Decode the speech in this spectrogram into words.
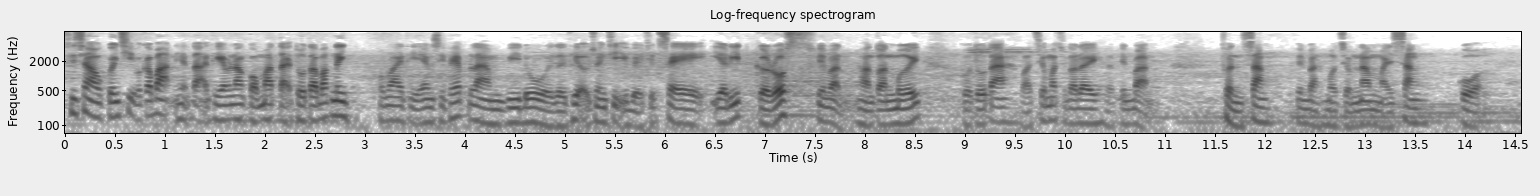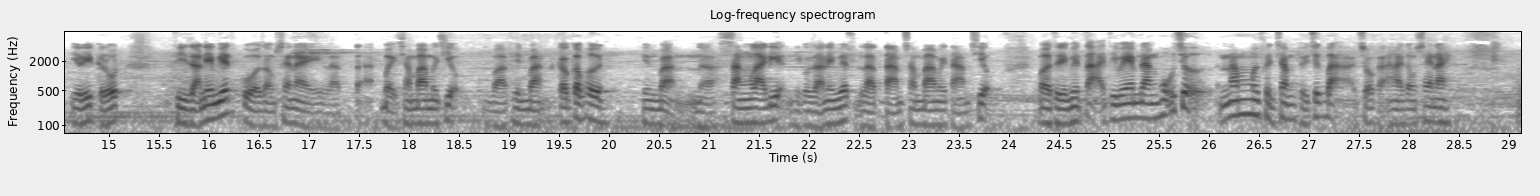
Xin chào quý anh chị và các bạn. Hiện tại thì em đang có mặt tại Toyota Bắc Ninh. Hôm nay thì em xin phép làm video để giới thiệu cho anh chị về chiếc xe Yaris Cross, phiên bản hoàn toàn mới của Toyota và trước mắt chúng ta đây là phiên bản thuần xăng, phiên bản 1.5 máy xăng của Yaris Cross. Thì giá niêm yết của dòng xe này là 730 triệu và phiên bản cao cấp hơn phiên bản à, xăng lai điện thì có giá niêm yết là 838 triệu và thời điểm hiện tại thì bên em đang hỗ trợ 50% thuế trước bạ cho cả hai dòng xe này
